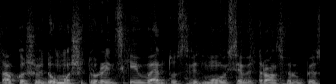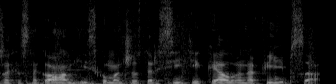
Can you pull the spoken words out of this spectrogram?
Також відомо, що туринський Ювентус відмовився від трансферу півзахисника англійського Манчестер Сіті Келвина Філіпса,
